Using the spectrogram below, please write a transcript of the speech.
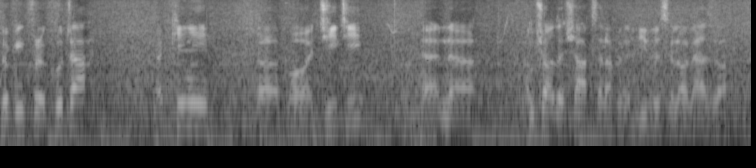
looking for a couta a kingy uh, or a GT and uh, I'm sure the sharks are not going to leave this alone as well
